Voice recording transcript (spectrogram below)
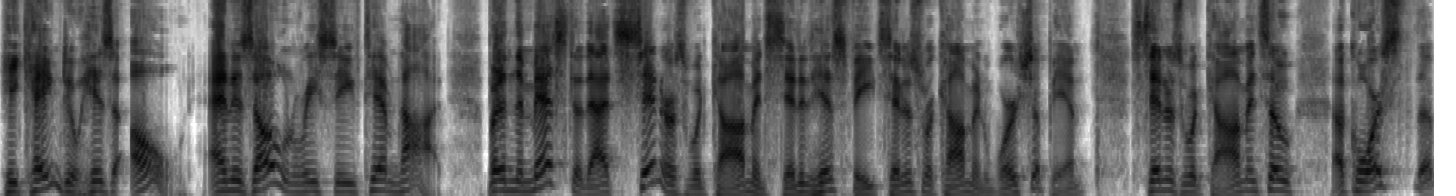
He came to his own, and his own received him not. But in the midst of that, sinners would come and sit at his feet. Sinners would come and worship him. Sinners would come. And so, of course, the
